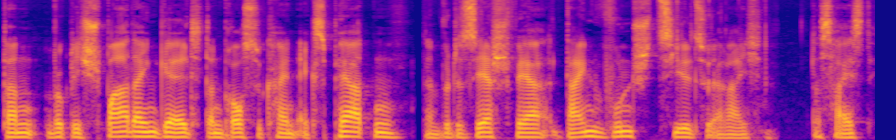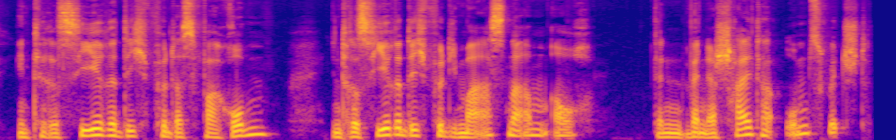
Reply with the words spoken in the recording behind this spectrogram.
dann wirklich spar dein Geld, dann brauchst du keinen Experten, dann wird es sehr schwer, dein Wunschziel zu erreichen. Das heißt, interessiere dich für das Warum, interessiere dich für die Maßnahmen auch, denn wenn der Schalter umswitcht,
